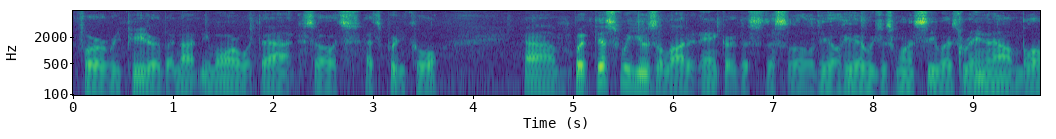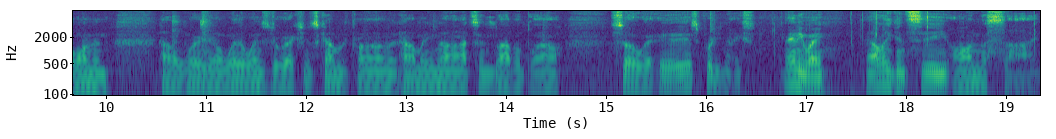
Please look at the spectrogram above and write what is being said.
for a repeater, but not anymore with that. So it's that's pretty cool. Um, but this we use a lot at anchor. This this little deal here, we just want to see what's raining out and blowing and how where you know where the wind's direction is coming from and how many knots and blah blah blah. So it, it's pretty nice. Anyway, all you can see on the side.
